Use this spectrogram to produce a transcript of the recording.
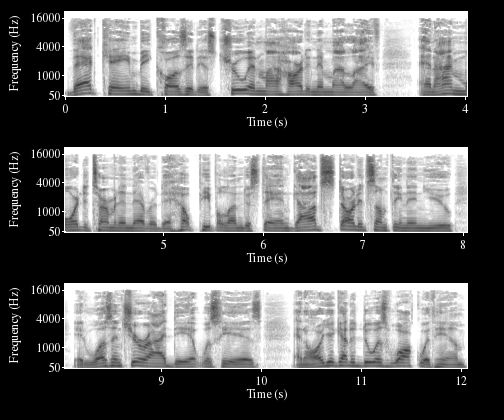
That came because it is true in my heart and in my life. And I'm more determined than ever to help people understand God started something in you. It wasn't your idea. It was his. And all you got to do is walk with him.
